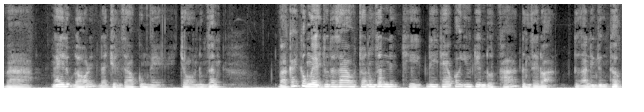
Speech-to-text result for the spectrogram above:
và ngay lúc đó đấy đã chuyển giao công nghệ cho nông dân và cái công nghệ chúng ta giao cho nông dân ấy, thì đi theo các ưu tiên đột phá từng giai đoạn từ an ninh lương thực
